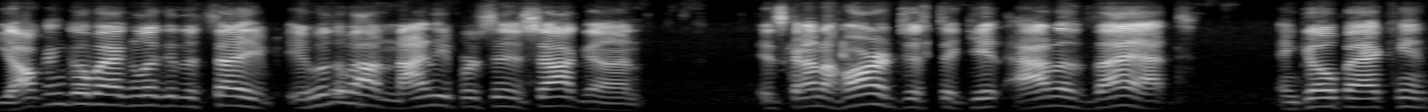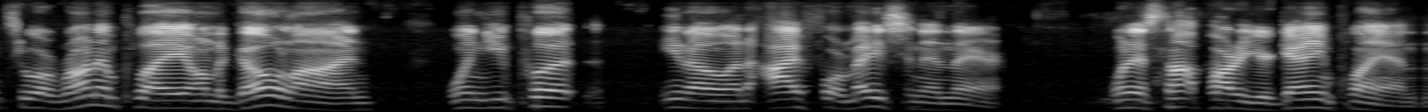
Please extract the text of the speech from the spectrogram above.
y'all can go back and look at the tape, it was about 90% shotgun. It's kind of hard just to get out of that and go back into a running play on the goal line when you put, you know, an I formation in there when it's not part of your game plan.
